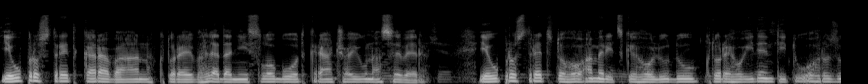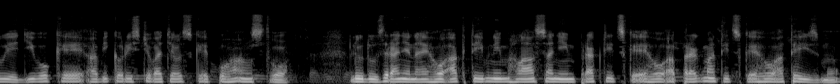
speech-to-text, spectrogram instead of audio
je uprostred karaván, ktoré v hľadaní slobôd kráčajú na sever. Je uprostred toho amerického ľudu, ktorého identitu ohrozuje divoké a vykorisťovateľské pohanstvo. Ľudu zraneného aktívnym hlásaním praktického a pragmatického ateizmu.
